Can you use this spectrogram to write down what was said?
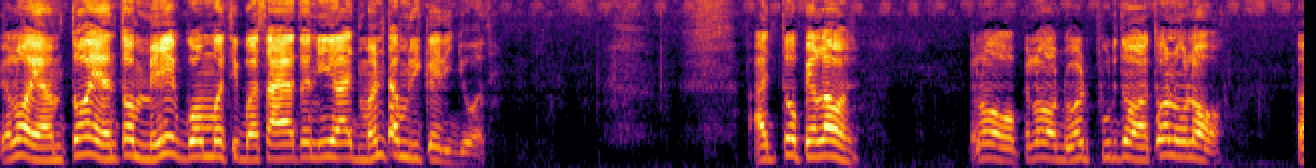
પેલો એમ તો એમ તો મેં ગોમમાંથી બસાયા તો ને આજ મન ટમરી કરી ગયો આજ તો પેલો પેલો પેલો દોઢ ફૂટનો હતો ને ઓલો. અ,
